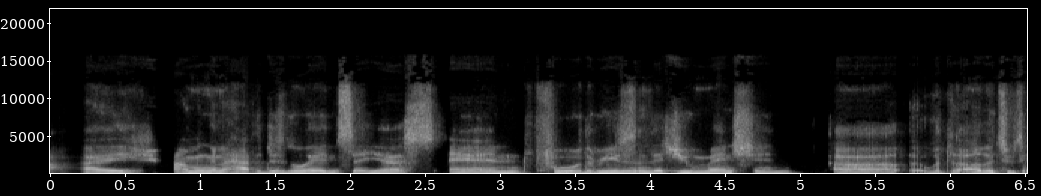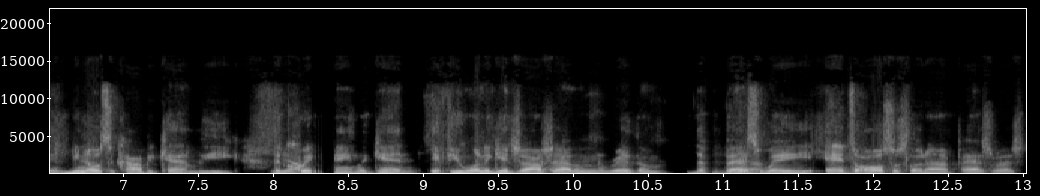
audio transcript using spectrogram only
I I'm gonna have to just go ahead and say yes, and for the mm-hmm. reason that you mentioned uh, with the other two teams, we know, it's a copycat league. The yeah. quick game again. If you want to get Josh Allen in the rhythm, the best yeah. way and to also slow down a pass rush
